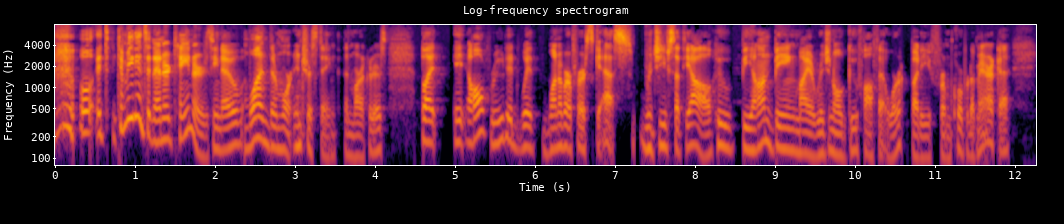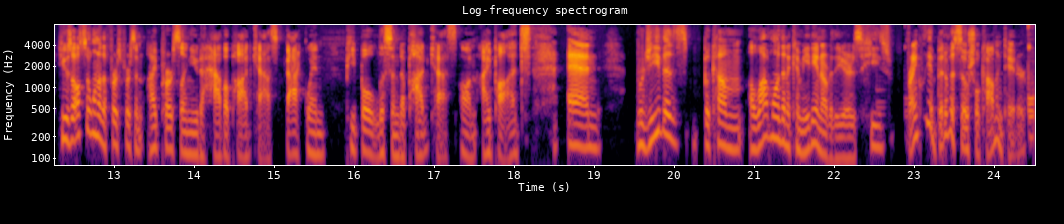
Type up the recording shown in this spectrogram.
well, it's comedians and entertainers, you know. One, they're more interesting than marketers, but it all rooted with one of our first guests, Rajiv Satyal, who beyond being my original goof off at work buddy from corporate America, he was also one of the first person I personally knew to have a podcast back when people listened to podcasts on iPods. And Rajiv has become a lot more than a comedian over the years. He's frankly a bit of a social commentator.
